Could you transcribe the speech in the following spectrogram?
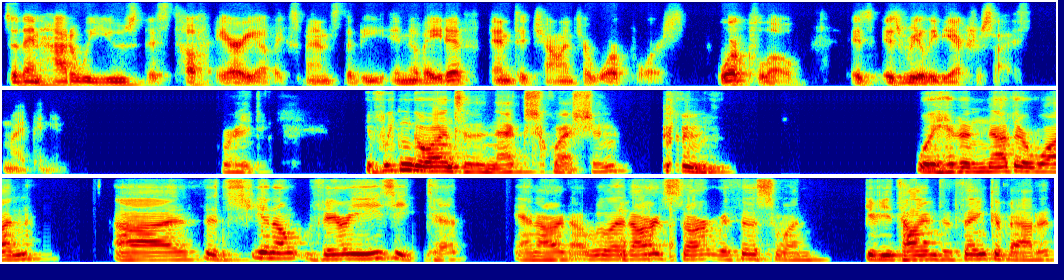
So then how do we use this tough area of expense to be innovative and to challenge our workforce? Workflow is, is really the exercise, in my opinion. Great. If we can go on to the next question, we'll hit another one uh, that's, you know, very easy, Ted. And Art, we'll let Art start with this one give you time to think about it.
